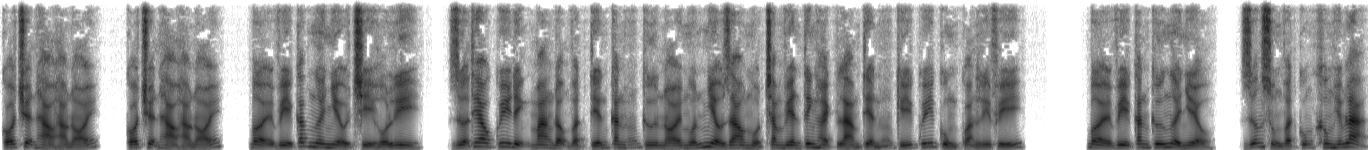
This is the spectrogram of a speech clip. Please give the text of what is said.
Có chuyện hảo hảo nói, có chuyện hảo hảo nói, bởi vì các ngươi nhiều chỉ hồ ly, dựa theo quy định mang động vật tiến căn cứ nói muốn nhiều giao 100 viên tinh hạch làm tiền ký quỹ cùng quản lý phí. Bởi vì căn cứ người nhiều, dưỡng sủng vật cũng không hiếm lạ,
